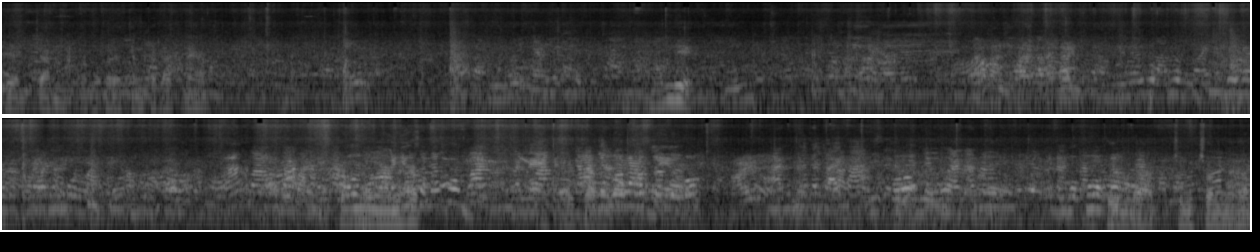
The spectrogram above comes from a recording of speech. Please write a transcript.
เรือนจำอำเภอจันทรักษ์นะครับ ทำงานนะครับพื้นบ้าชุมชนนะครับ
